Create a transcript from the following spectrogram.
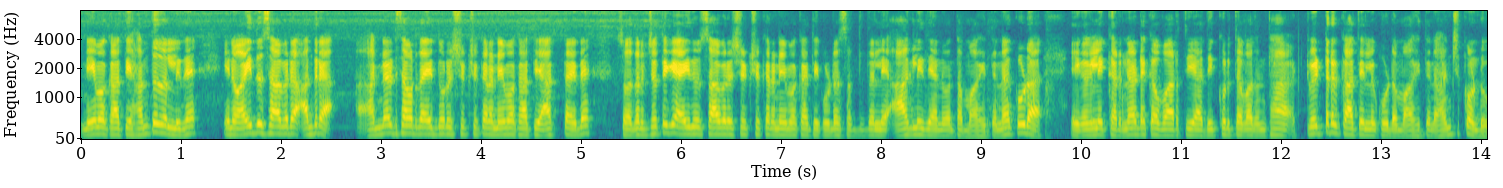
ನೇಮಕಾತಿ ಹಂತದಲ್ಲಿದೆ. ಇನ್ನು ಐದು ಸಾವಿರ ಅಂದರೆ ಹನ್ನೆರಡು ಸಾವಿರದ ಐದುನೂರು ಶಿಕ್ಷಕರ ನೇಮಕಾತಿ ಆಗ್ತಾ ಇದೆ. ಸೊ ಅದರ ಜೊತೆಗೆ ಐದು ಸಾವಿರ ಶಿಕ್ಷಕರ ನೇಮಕಾತಿ ಕೂಡ ಸದ್ಯದಲ್ಲಿ ಆಗಲಿದೆ ಅನ್ನುವಂಥ ಮಾಹಿತಿನ ಕೂಡ ಈಗಾಗಲೇ ಕರ್ನಾಟಕ ಭಾರತೀಯ ಅಧಿಕೃತವಾದಂತಹ ಟ್ವಿಟರ್ ಖಾತೆಯಲ್ಲೂ ಕೂಡ ಮಾಹಿತಿನ ಹಂಚಿಕೊಂಡು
